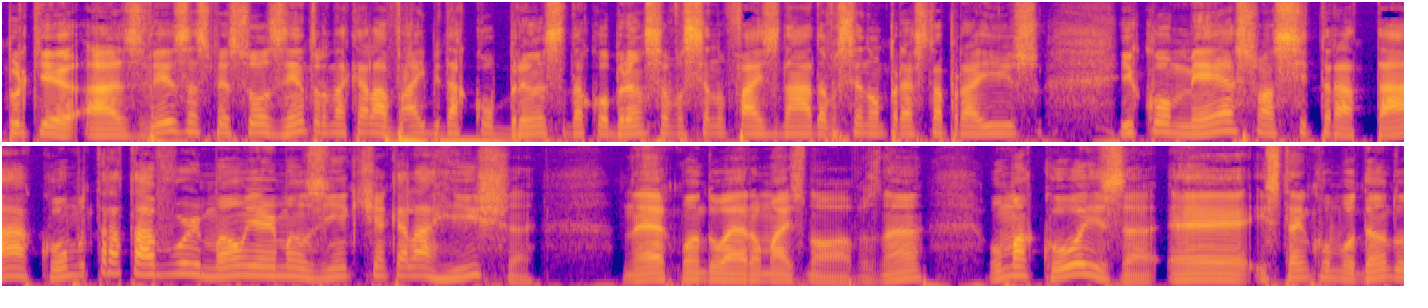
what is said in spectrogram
Porque às vezes as pessoas entram naquela vibe da cobrança, da cobrança, você não faz nada, você não presta para isso, e começam a se tratar como tratava o irmão e a irmãzinha que tinha aquela rixa né, quando eram mais novos. Né? Uma coisa é, está incomodando,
